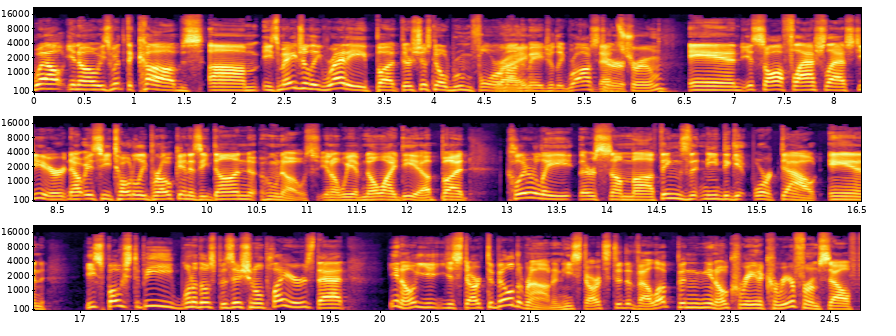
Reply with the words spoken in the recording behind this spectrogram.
well, you know, he's with the Cubs. Um, he's major league ready, but there's just no room for him on the major league roster. That's true. And you saw a flash last year. Now, is he totally broken? Is he done? Who knows? You know, we have no idea. But clearly, there's some uh, things that need to get worked out. And he's supposed to be one of those positional players that, you know, you, you start to build around and he starts to develop and, you know, create a career for himself.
